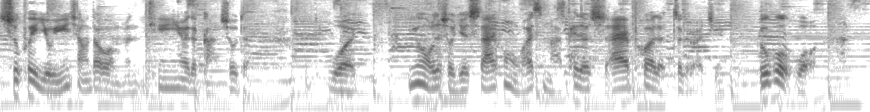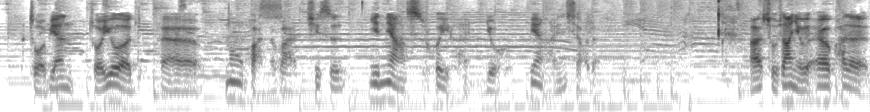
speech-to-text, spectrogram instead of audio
是会有影响到我们听音乐的感受的。我因为我的手机是 iPhone 五 S 嘛，配的是 AirPod 的这个耳机，如果我左边左右耳呃弄反的话，其实音量是会很有变很小的。而手上有 AirPod 的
